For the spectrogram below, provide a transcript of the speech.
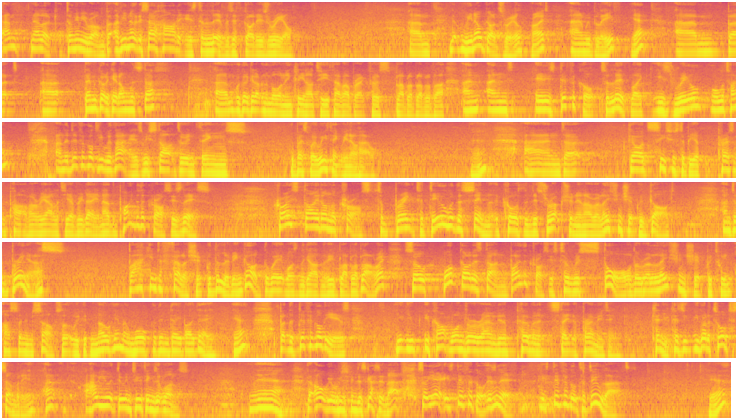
Um, now look, don't get me wrong, but have you noticed how hard it is to live as if God is real? Um, we know God's real, right? And we believe, yeah? Um, but uh, then we've got to get on with stuff. Um, we've got to get up in the morning, clean our teeth, have our breakfast, blah, blah, blah, blah, blah. And, and it is difficult to live like he's real all the time. And the difficulty with that is we start doing things the best way we think we know how. Yeah? And uh, God ceases to be a present part of our reality every day. Now the point of the cross is this. Christ died on the cross to bring to deal with the sin that caused the disruption in our relationship with God and to bring us back into fellowship with the living God, the way it was in the Garden of Eden, blah, blah, blah, right? So what God has done by the cross is to restore the relationship between us and himself so that we could know him and walk with him day by day, yeah? But the difficulty is you, you, you can't wander around in a permanent state of prayer meeting, can you? Because you, you've got to talk to somebody. How are you doing two things at once? Yeah. Oh, we've just been discussing that. So yeah, it's difficult, isn't it? It's difficult to do that. Yeah?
